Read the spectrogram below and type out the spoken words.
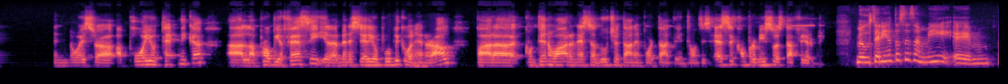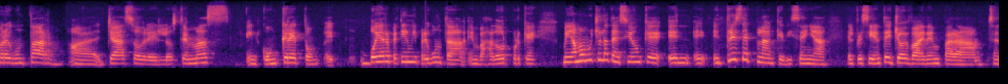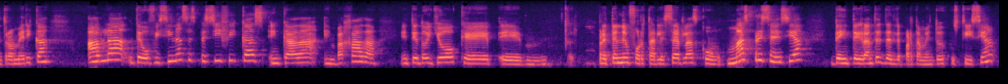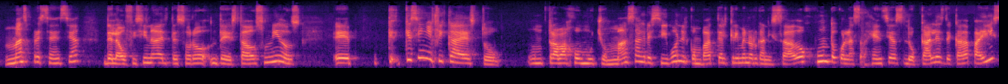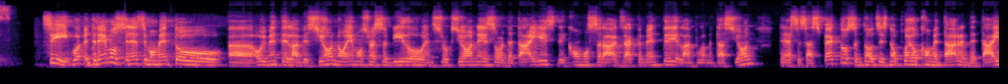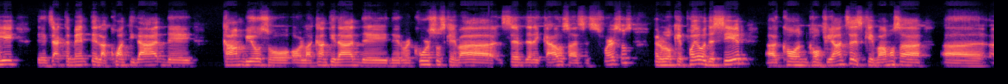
en nuestro apoyo técnico a la propia FESI y al Ministerio Público en general para continuar en esa lucha tan importante. Entonces, ese compromiso está firme. Me gustaría entonces a mí em, preguntar ah, ya sobre los temas en concreto. Eh, voy a repetir mi pregunta, embajador, porque me llamó mucho la atención que en, en, ese plan que diseña el presidente Joe Biden para Centroamérica, habla de oficinas específicas en cada embajada. Entiendo yo que em, pretenden fortalecerlas con más presencia de integrantes del Departamento de Justicia, más presencia de la Oficina del Tesoro de Estados Unidos. Eh, ¿qué, significa esto? un trabajo mucho más agresivo en el combate al crimen organizado junto con las agencias locales de cada país? Sí, tenemos en este momento, ah, obviamente, la visión, no hemos recibido instrucciones o detalles de cómo será exactamente la implementación, de esos aspectos, entonces no puedo comentar en detalle de exactamente la cantidad de cambios o, la cantidad de, recursos que va a ser dedicados a esos esfuerzos, pero lo que puedo decir ah, con confianza es que vamos a,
